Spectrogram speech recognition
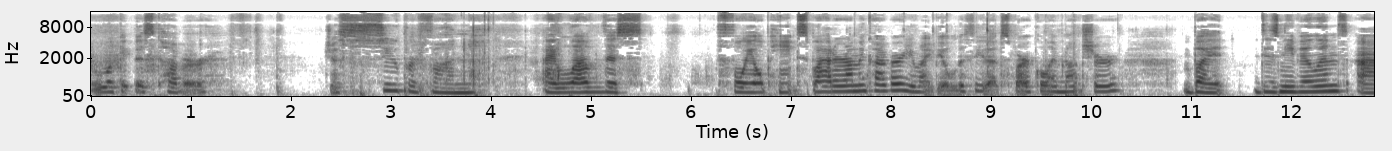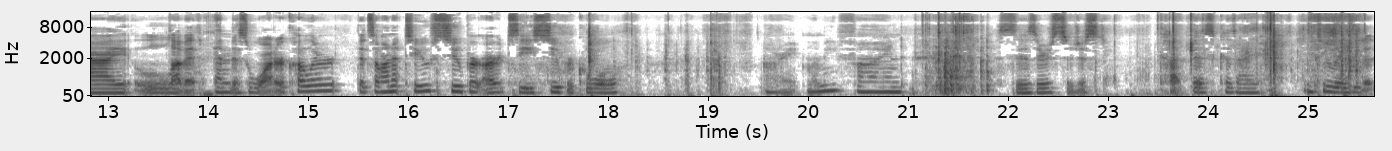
look at this cover. Just super fun. I love this foil paint splatter on the cover. You might be able to see that sparkle, I'm not sure. But Disney Villains, I love it. And this watercolor that's on it too, super artsy, super cool. All right, let me find scissors to just cut this because I'm too lazy to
